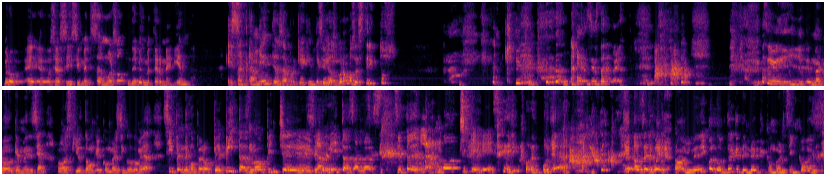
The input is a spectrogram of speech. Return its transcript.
Pero, eh, eh, o sea, sí, si metes almuerzo, debes meter merienda. Exactamente, o sea, porque hay gente Si que... nos ponemos estrictos. sí, está el pedo. Sí, y me acuerdo que me decían, no, es que yo tengo que comer cinco comidas. Sí, pendejo, pero pepitas, no pinche Sí, carnitas a las 7 de la noche. Sí, hijo de puta. O sea, güey, no, a mí me dijo el doctor que tenía que comer cinco veces.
